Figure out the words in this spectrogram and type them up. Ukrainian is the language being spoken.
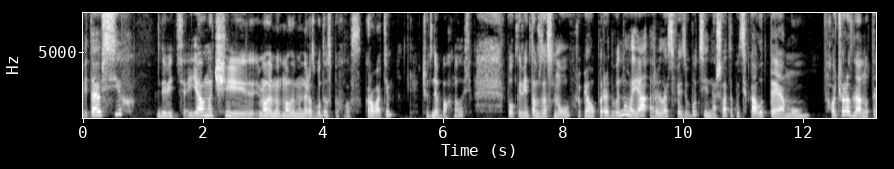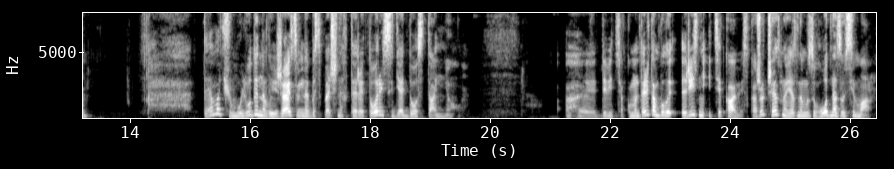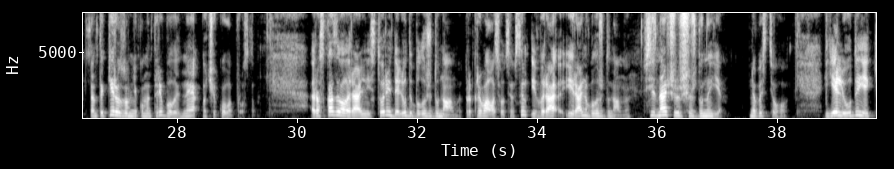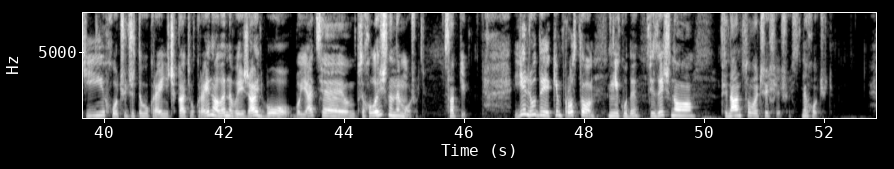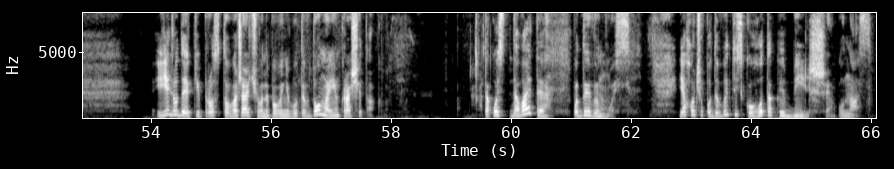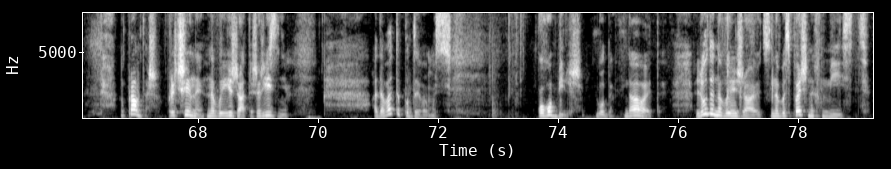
Вітаю всіх. Дивіться, я вночі малий, малий мене розбудив, спихав з кроваті, чуть не бахнулась. Поки він там заснув, щоб я його передвинула, я рилась в Фейсбуці і знайшла таку цікаву тему. Хочу розглянути. Тема, чому люди не виїжджають з небезпечних територій, сидять до останнього. Е, Дивіться, коментарі там були різні і цікаві. Скажу чесно, я з ними згодна з усіма. Там такі розумні коментарі були, не очікувала просто. Розказували реальні історії, де люди були ждунами, прикривалися оцим всім і, і реально були ждунами. Всі знають, що- ждуни є. Не без цього. Є люди, які хочуть жити в Україні, чекають в Україну, але не виїжджають, бо бояться психологічно не можуть. Слабкі. Є люди, яким просто нікуди, фізично, фінансово чи ще щось, не хочуть. І є люди, які просто вважають, що вони повинні бути вдома, і їм краще так. Так ось давайте подивимось. Я хочу подивитись, кого таки більше у нас. Ну, правда ж, причини не виїжджати ж різні. А давайте подивимось, кого більше буде. Давайте. Люди не виїжджають з небезпечних місць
